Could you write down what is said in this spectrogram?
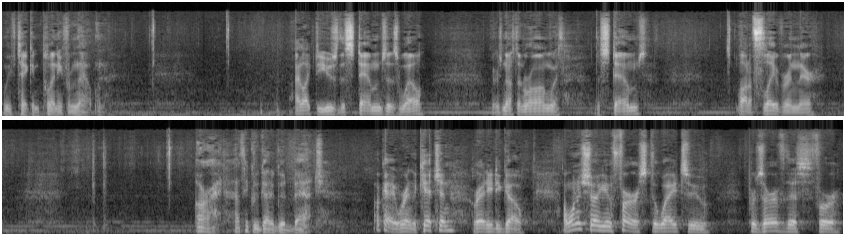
We've taken plenty from that one. I like to use the stems as well. There's nothing wrong with the stems. A lot of flavor in there. All right, I think we've got a good batch. Okay, we're in the kitchen, ready to go. I want to show you first the way to preserve this for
